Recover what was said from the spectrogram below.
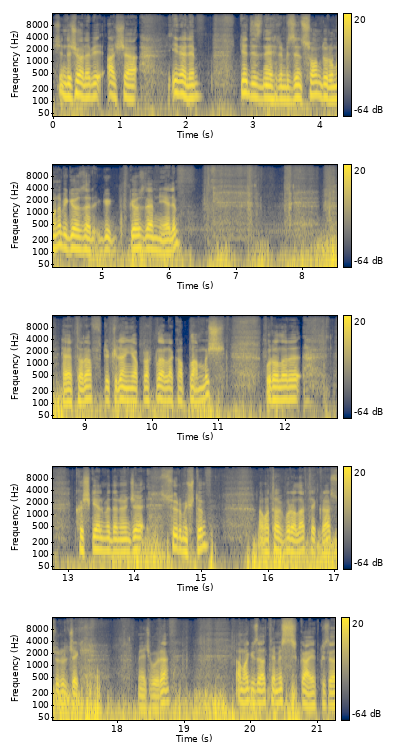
Şimdi şöyle bir aşağı inelim. Gediz Nehrimizin son durumunu bir gözle, gö- gözlemleyelim. Her taraf dökülen yapraklarla kaplanmış. Buraları kış gelmeden önce sürmüştüm. Ama tabi buralar tekrar sürülecek mecburen. Ama güzel temiz gayet güzel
